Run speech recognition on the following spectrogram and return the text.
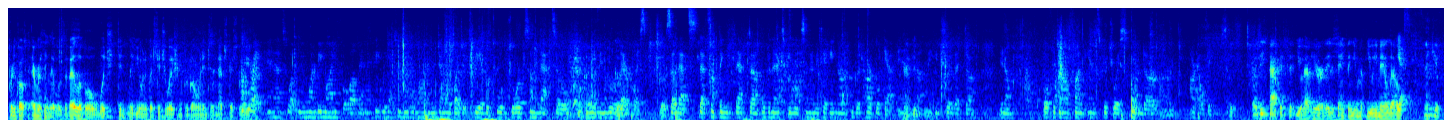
pretty close to everything that was available, which didn't leave you in a good situation for going into the next fiscal year. Right, and that's what we want to be mindful of, and I think we have some wiggle room in the general budget to be able to absorb some of that, so we can live in a little Good. better place. Good. So that's, that's something that, uh, over the next few weeks, I'm going to be taking a, a good hard look at, Thank and uh, making sure that, uh, you know, both the general fund and the school choice fund are, are, are healthy, so. Are these packets that you have here, are they the same thing you you emailed out? Yes. Thank you.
